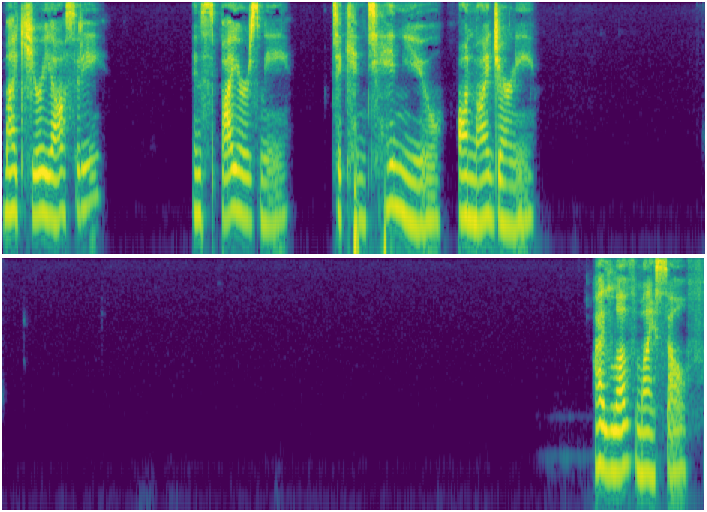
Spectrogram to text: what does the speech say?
My curiosity inspires me to continue on my journey. I love myself.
